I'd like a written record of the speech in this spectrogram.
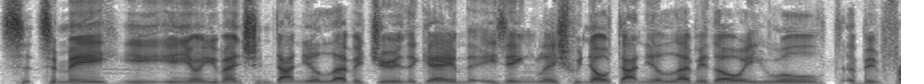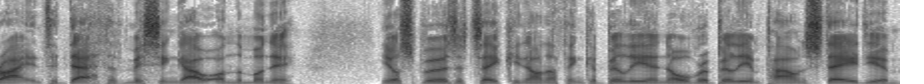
so to me, you, you, know, you mentioned Daniel Levy during the game that he's English. We know Daniel Levy, though, he will have been frightened to death of missing out on the money. You know, Spurs are taking on, I think, a billion, over a billion pound stadium.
